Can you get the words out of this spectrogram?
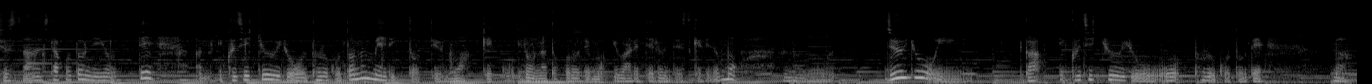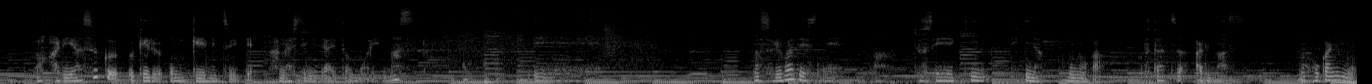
出産したことによってあの育児休業を取ることのメリットっていうのは結構いろんなところでも言われてるんですけれどもあの従業員が育児休業を取ることで、まあ、分かりやすく受ける恩恵について話してみたいと思います。えー、まあ、それはですね、まあ、助成金的なものが2つあります。まあ、他にも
